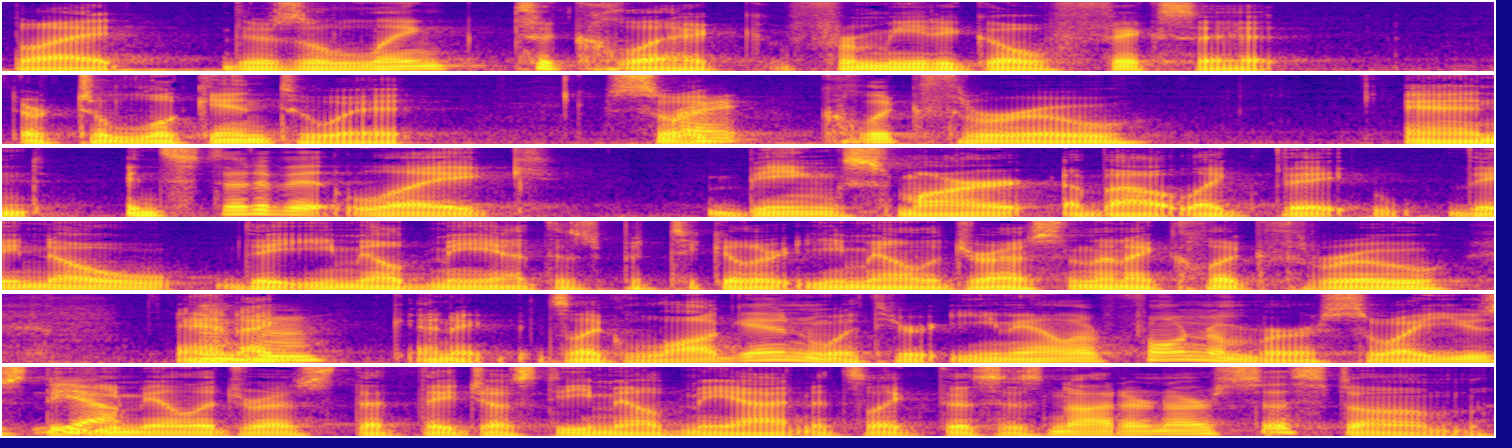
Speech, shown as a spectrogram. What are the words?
but there's a link to click for me to go fix it or to look into it. So right. I click through, and instead of it like being smart about like they they know they emailed me at this particular email address, and then I click through, and mm-hmm. I and it's like log in with your email or phone number. So I use the yeah. email address that they just emailed me at, and it's like this is not in our system,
